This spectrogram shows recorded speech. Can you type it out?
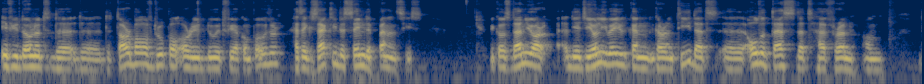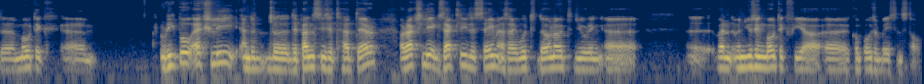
if you download the, the, the tarball of Drupal or you do it via Composer, has exactly the same dependencies. Because then you are the, only way you can guarantee that uh, all the tests that have run on the Mautic um, repo actually and the, the, dependencies it had there are actually exactly the same as I would download during uh, uh, when when using Mautic via uh, composer-based install.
